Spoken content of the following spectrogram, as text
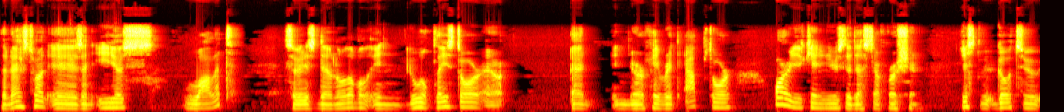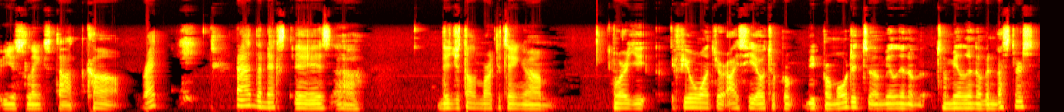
the next one is an EOS wallet. So it is downloadable in Google Play Store and in your favorite app store or you can use the desktop version. Just go to eoslynx.com right? And the next is uh, digital marketing um, where you if you want your ICO to pro be promoted to a million of to a million of investors,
